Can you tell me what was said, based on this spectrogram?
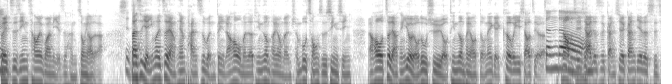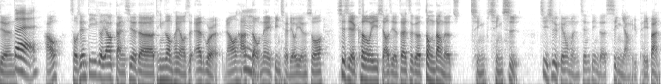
所以资金仓位管理也是很重要的啦。但是也因为这两天盘势稳定，然后我们的听众朋友们全部重拾信心，然后这两天又有陆续有听众朋友抖内给克洛伊小姐了，真的。那我们接下来就是感谢干爹的时间。对，好，首先第一个要感谢的听众朋友是 Edward，然后他抖内并且留言说，谢谢克洛伊小姐在这个动荡的情情势，继续给我们坚定的信仰与陪伴。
